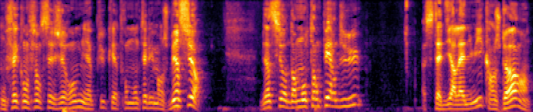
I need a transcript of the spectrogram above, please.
On fait confiance à Jérôme, il n'y a plus qu'à remonter les manches. Bien sûr, bien sûr, dans mon temps perdu, c'est-à-dire la nuit, quand je dors,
